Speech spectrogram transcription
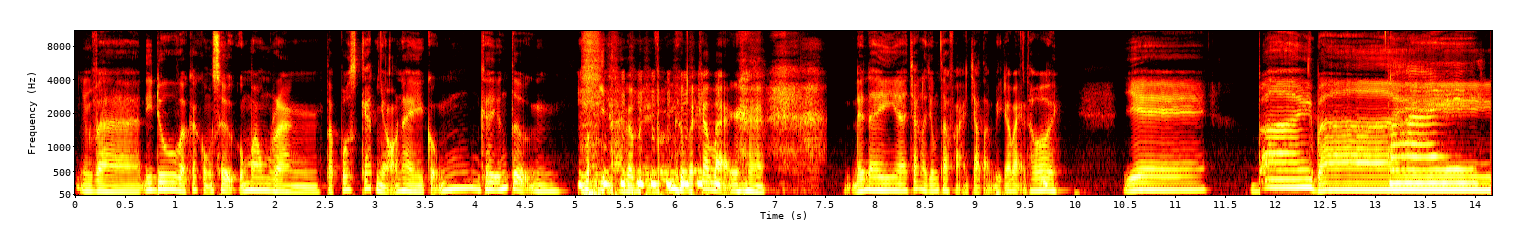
và Didu và các cộng sự cũng mong rằng tập postcard nhỏ này cũng gây ấn tượng lâu dài và bền vững được với các bạn đến đây à, chắc là chúng ta phải chào tạm biệt các bạn thôi. Yeah. Bye bye, Bye.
